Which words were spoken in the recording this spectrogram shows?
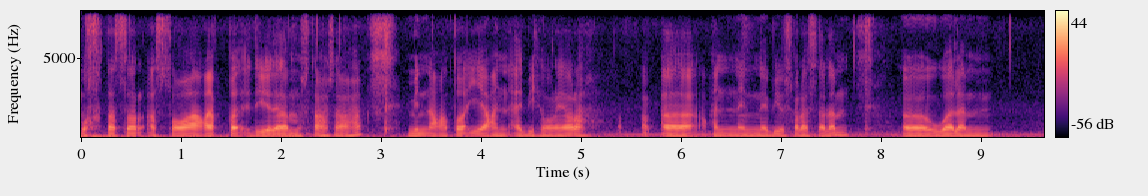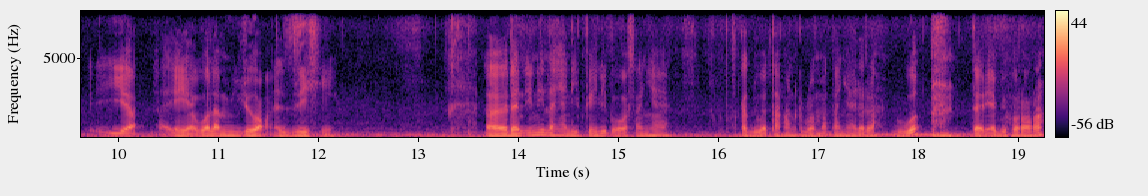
mukhtasar as-sawa'iq di dalam mukhtasar min ata'i an Abi Hurairah an Nabi sallallahu alaihi wasallam walam ya ya walam yu'zihi. Dan inilah yang dipilih bahwasanya kedua tangan kedua matanya adalah dua dari Abi Hurairah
